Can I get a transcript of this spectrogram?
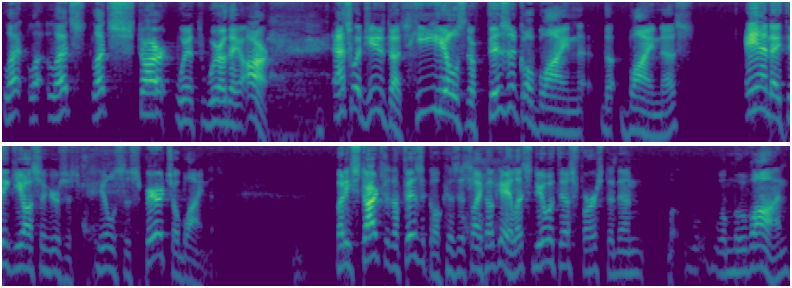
let, let, let's, let's start with where they are. That's what Jesus does. He heals the physical blind, the blindness, and I think he also heals, heals the spiritual blindness. But he starts with the physical because it's like, okay, let's deal with this first, and then we'll move on.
